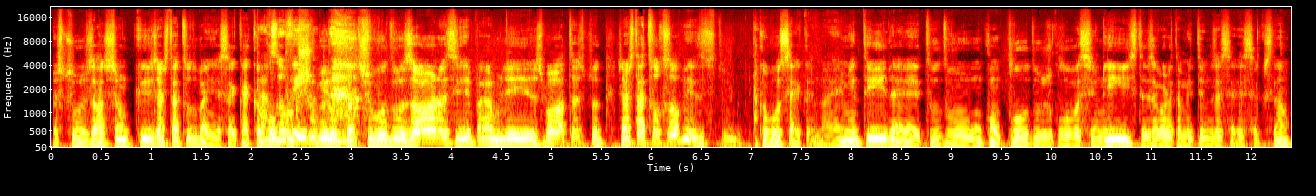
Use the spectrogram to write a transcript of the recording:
As pessoas acham que já está tudo bem. Sei que acabou porque choveu. Portanto, choveu duas horas e pá, molhei as botas. Portanto, já está tudo resolvido. Acabou a seca. Não é? é mentira, é tudo um complô dos globacionistas. Agora também temos essa, essa questão.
